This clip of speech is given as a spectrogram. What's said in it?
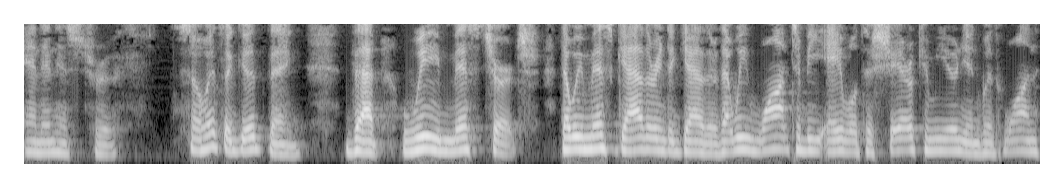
and in his truth. So it's a good thing that we miss church, that we miss gathering together, that we want to be able to share communion with one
